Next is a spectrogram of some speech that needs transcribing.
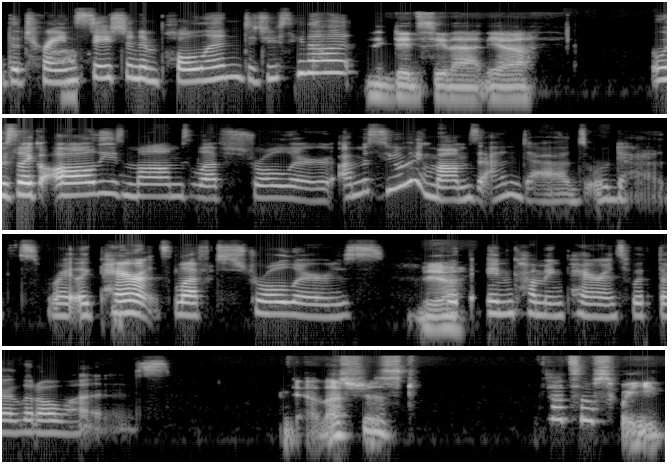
the train station in Poland. Did you see that? I did see that, yeah. It was like all these moms left stroller. I'm assuming moms and dads or dads, right? Like parents left strollers Yeah. with incoming parents with their little ones. Yeah, that's just that's so sweet.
